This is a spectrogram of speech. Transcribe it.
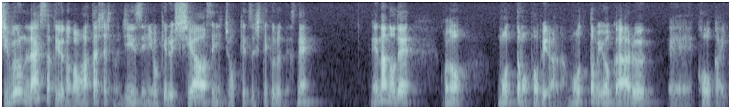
自分らしさというのが私たちの人生における幸せに直結してくるんですね。なので、この最もポピュラーな、最もよくある、えー、後悔。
